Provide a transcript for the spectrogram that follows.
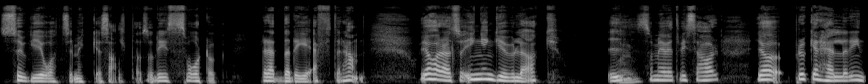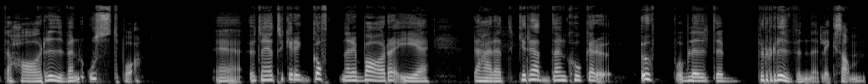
suger ju åt sig mycket salt. Alltså det är svårt att rädda det i efterhand. Och jag har alltså ingen gul lök i, som jag vet vissa har. Jag brukar heller inte ha riven ost på. Eh, utan jag tycker det är gott när det bara är det här att grädden kokar upp och blir lite brun liksom.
